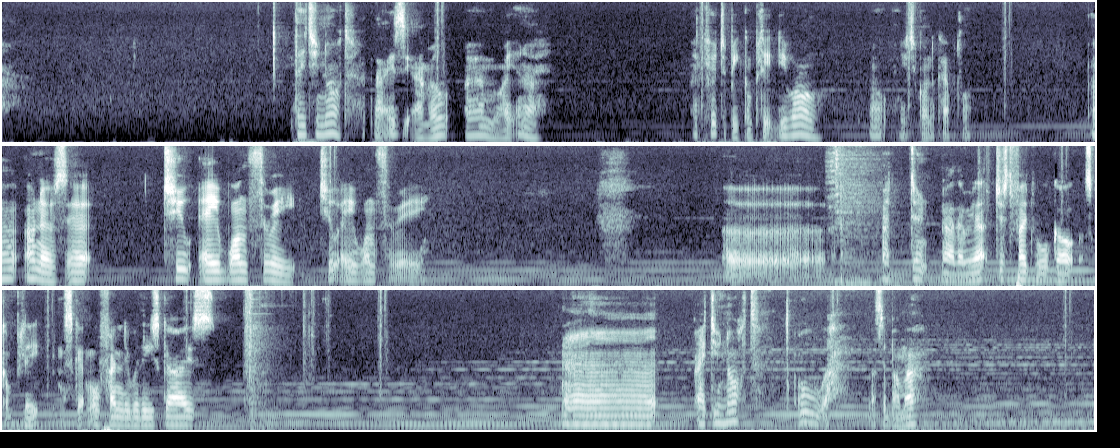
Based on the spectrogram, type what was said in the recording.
They do not. That is the ammo. I am right, and I? I could be completely wrong. Oh, I need to go on the capital. Uh, oh no, it's uh, 2A13. 2A13. Uh, I don't know. There we are. Justified war goal. It's complete. Let's get more friendly with these guys. Uh, I do not. Oh, that's a bummer.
